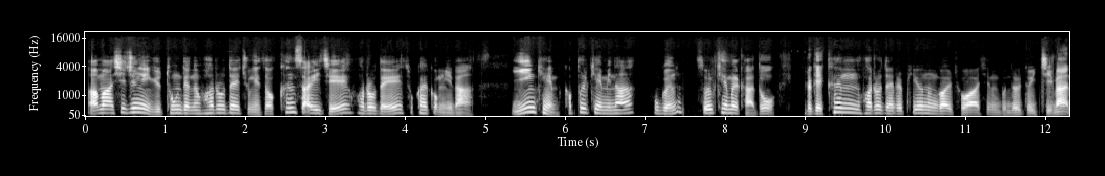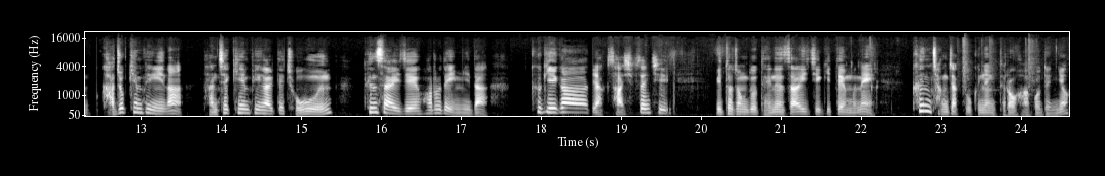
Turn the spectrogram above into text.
아마 시중에 유통되는 화로대 중에서 큰 사이즈의 화로대에 속할 겁니다. 2인캠, 커플캠이나 혹은 솔캠을 가도 이렇게 큰 화로대를 피우는 걸 좋아하시는 분들도 있지만 가족 캠핑이나 단체 캠핑할 때 좋은 큰 사이즈의 화로대입니다. 크기가 약 40cm 정도 되는 사이즈이기 때문에 큰 장작도 그냥 들어가거든요.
